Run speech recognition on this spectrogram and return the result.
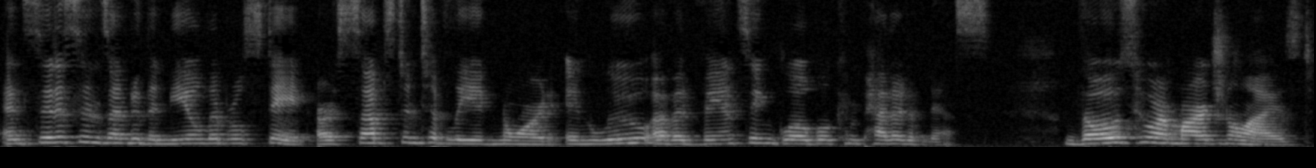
And citizens under the neoliberal state are substantively ignored in lieu of advancing global competitiveness. Those who are marginalized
